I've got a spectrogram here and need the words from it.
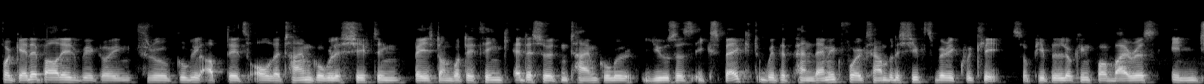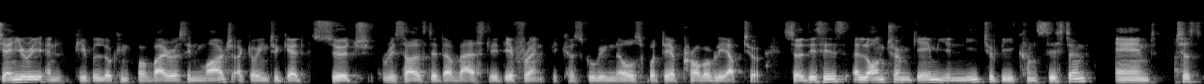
forget about it. We're going through Google updates all the time. Google is shifting based on what they think at a certain time Google users expect. With the pandemic, for example, it shifts very quickly. So people looking for virus in January and people looking for virus in March are going to get search results that are vastly different because Google knows what they're probably up to. So this is a long-term game. You need to be consistent. And just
